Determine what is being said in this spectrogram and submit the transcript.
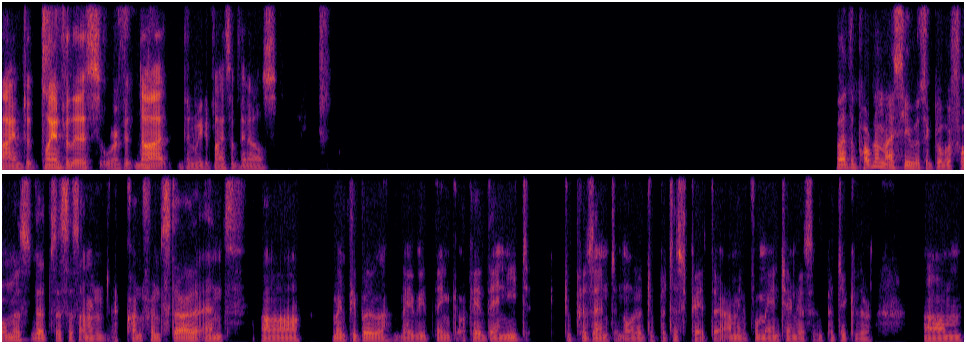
time to plan for this, or if it not, then we could find something else. But the problem I see with the global forum is that this is, I mean, a conference style, and uh, when people maybe think, okay, they need to present in order to participate there. I mean, for maintainers in particular. Um,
